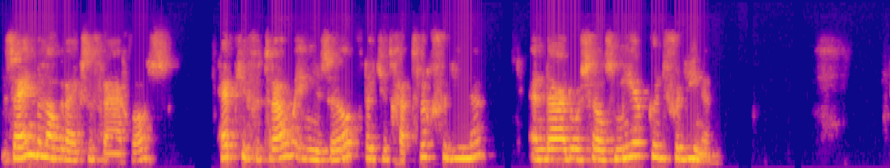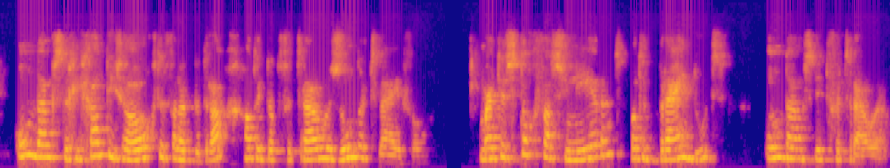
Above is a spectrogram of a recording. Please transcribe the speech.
Zijn belangrijkste vraag was: heb je vertrouwen in jezelf dat je het gaat terugverdienen en daardoor zelfs meer kunt verdienen? Ondanks de gigantische hoogte van het bedrag had ik dat vertrouwen zonder twijfel. Maar het is toch fascinerend wat het brein doet, ondanks dit vertrouwen.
